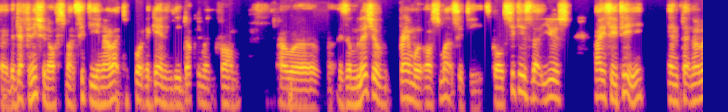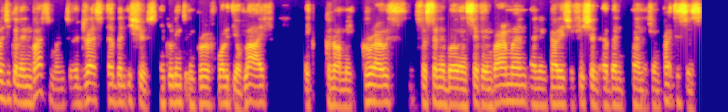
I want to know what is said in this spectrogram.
the definition of smart city, and I like to quote again the document from our is a Malaysia framework of smart city. It's called cities that use ICT and technological environment to address urban issues, including to improve quality of life, economic growth, sustainable and safe environment, and encourage efficient urban management practices.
